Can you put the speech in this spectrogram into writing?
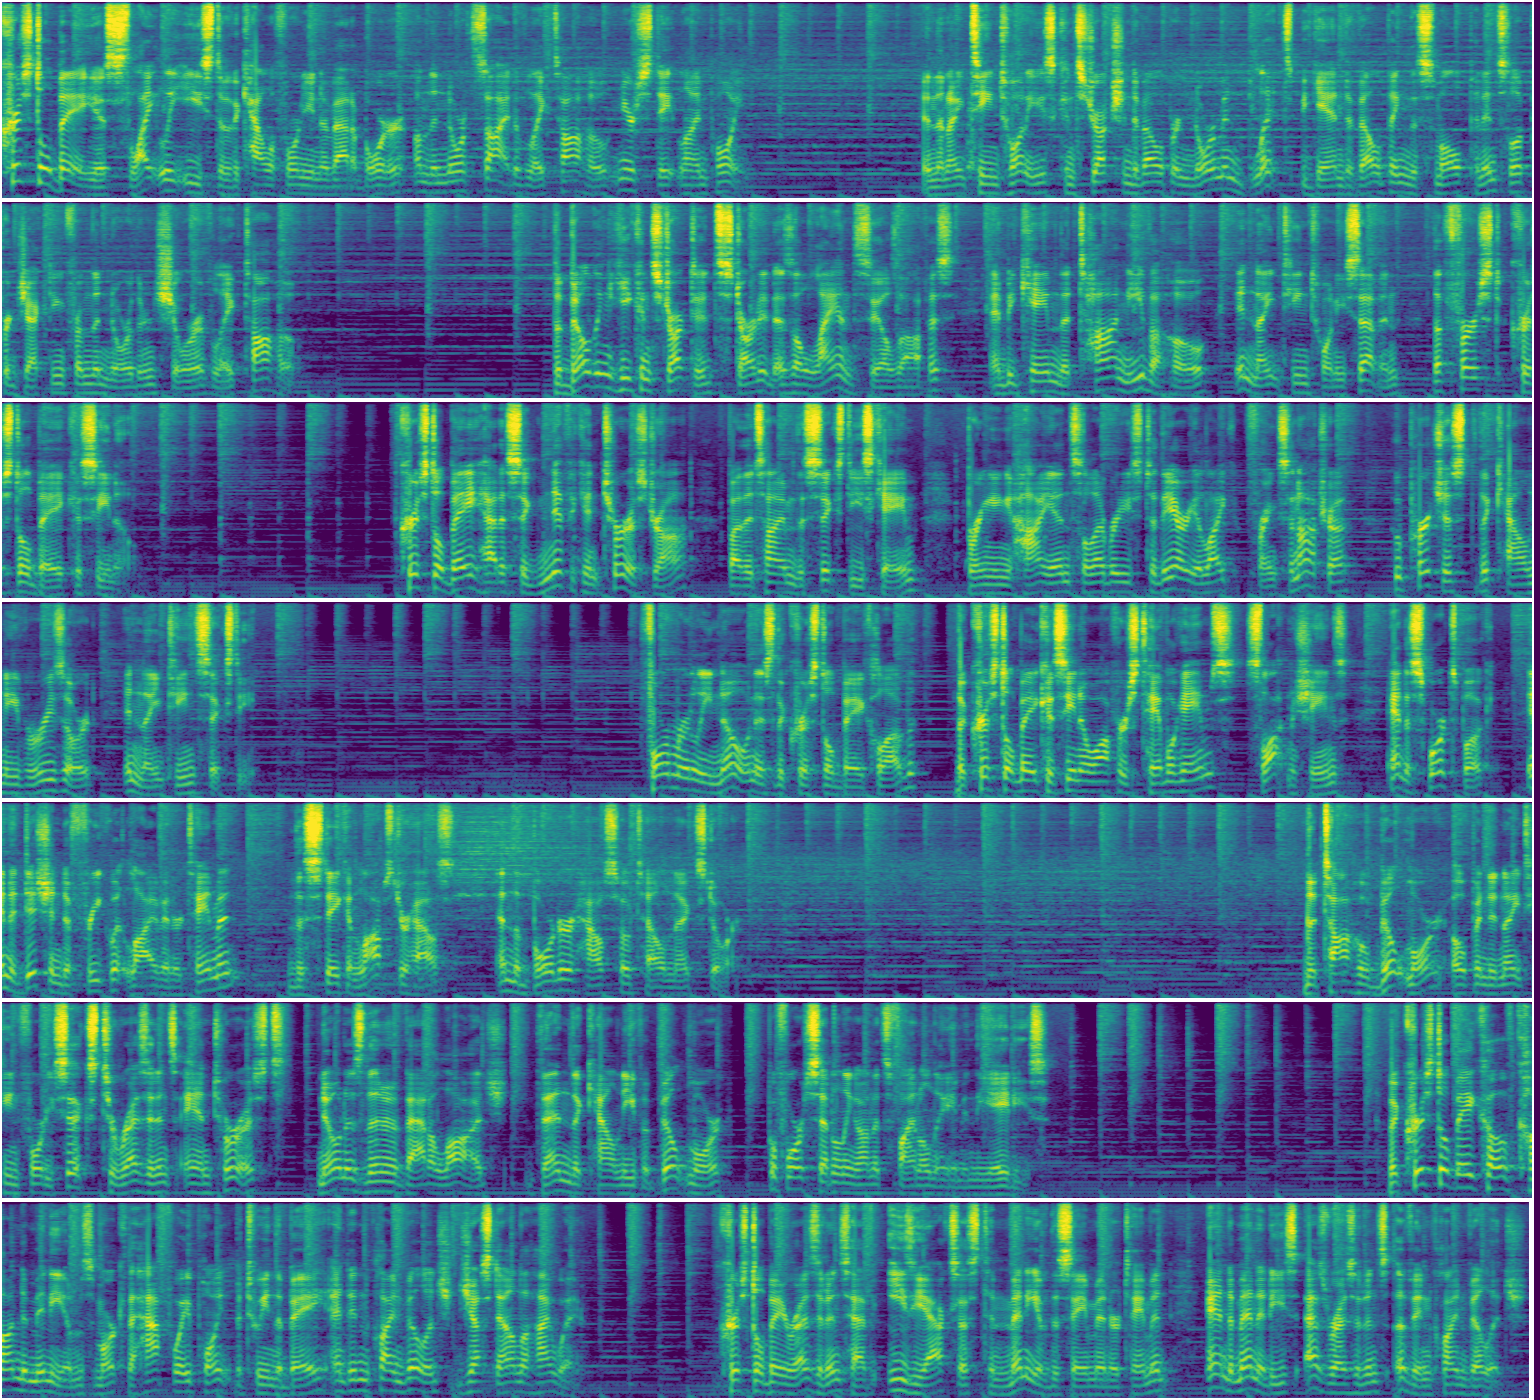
Crystal Bay is slightly east of the California-Nevada border on the north side of Lake Tahoe near State Line Point. In the 1920s, construction developer Norman Biltz began developing the small peninsula projecting from the northern shore of Lake Tahoe. The building he constructed started as a land sales office and became the Ta-Neva-Ho in 1927, the first Crystal Bay casino. Crystal Bay had a significant tourist draw by the time the 60s came, bringing high-end celebrities to the area like Frank Sinatra, who purchased the Cal Neva Resort in 1960. Formerly known as the Crystal Bay Club, the Crystal Bay Casino offers table games, slot machines, and a sports book, in addition to frequent live entertainment, the Steak and Lobster House, and the Border House Hotel next door. The Tahoe Biltmore opened in 1946 to residents and tourists, known as the Nevada Lodge, then the Cal Neva Biltmore, before settling on its final name in the 80s. The Crystal Bay Cove condominiums mark the halfway point between the bay and Incline Village just down the highway. Crystal Bay residents have easy access to many of the same entertainment and amenities as residents of Incline Village.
